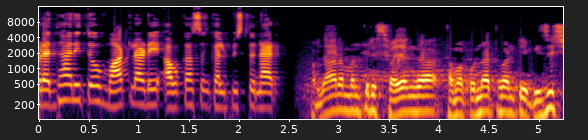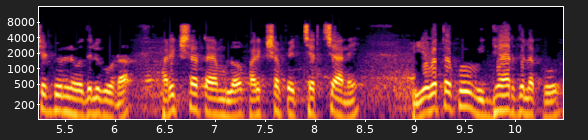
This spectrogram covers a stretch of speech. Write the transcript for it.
ప్రధానితో మాట్లాడే అవకాశం కల్పిస్తున్నారు. ప్రధానమంత్రి స్వయంగా తమకున్నటువంటి బిజీ షెడ్యూల్ని వదిలి కూడా పరీక్ష టైంలో పరీక్ష పే చర్చ అని యువతకు విద్యార్థులకు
